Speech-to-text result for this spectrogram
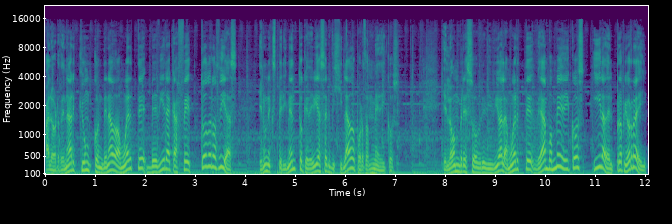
al ordenar que un condenado a muerte bebiera café todos los días, en un experimento que debía ser vigilado por dos médicos. El hombre sobrevivió a la muerte de ambos médicos y la del propio rey.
